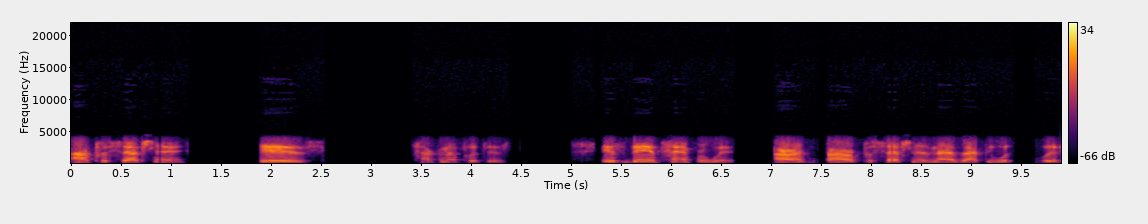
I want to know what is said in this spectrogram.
our perception is, how can I put this? It's being tampered with. Our our perception is not exactly what what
